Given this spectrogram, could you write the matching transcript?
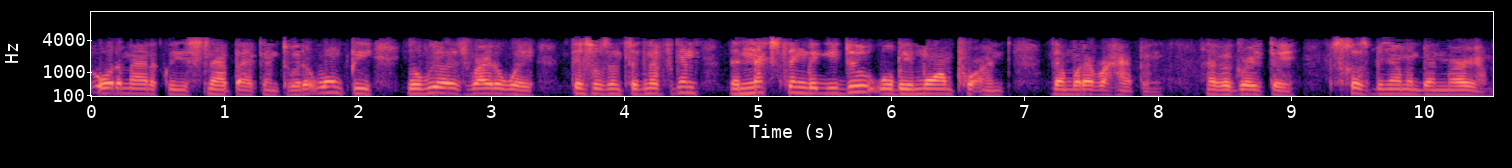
automatically snap back into it. It won't be, you'll realize right away this was insignificant. The next thing that you do will be more important than whatever happened. Have a great day. Ben Miriam.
